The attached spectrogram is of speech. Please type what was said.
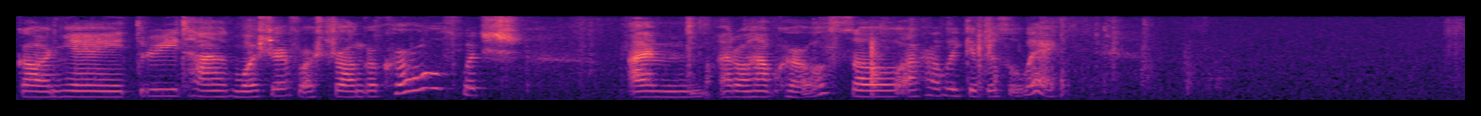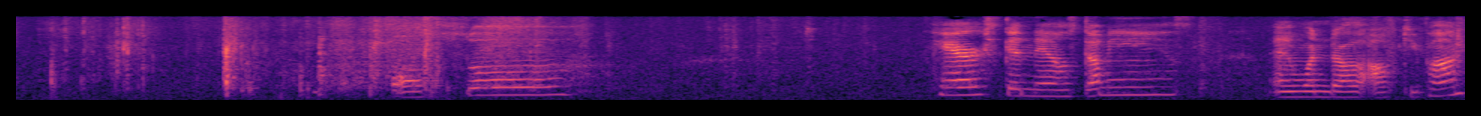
Garnier 3 times moisture for stronger curls, which I'm I don't have curls, so I'll probably give this away. Also hair, skin, nails, gummies, and $1 off coupon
